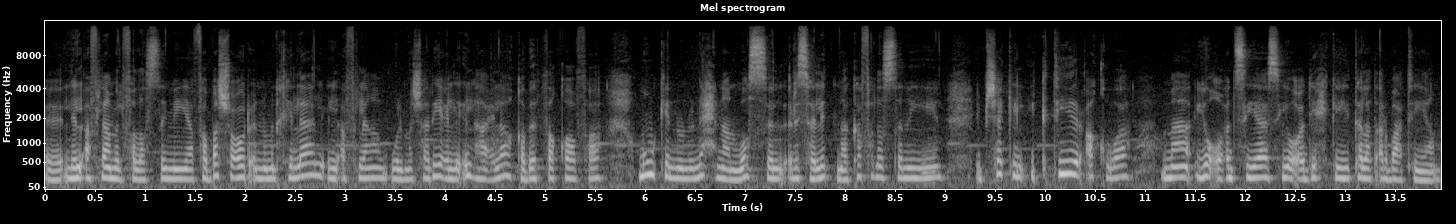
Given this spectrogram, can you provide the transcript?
للأفلام الفلسطينية فبشعر إنه من خلال الأفلام والمشاريع اللي لها علاقة بالثقافة ممكن إنه نحن نوصل رسالتنا كفلسطينيين بشكل كتير أقوى ما يقعد سياسي يقعد يحكي ثلاث أربع أيام.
